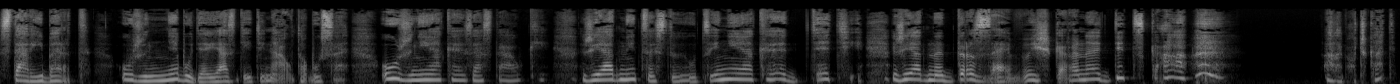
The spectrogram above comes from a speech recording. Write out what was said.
Starý Bert už nebude jazdiť na autobuse. Už nejaké zastávky. Žiadny cestujúci, nejaké deti. Žiadne drze, vyškerené decká. Ale počkať?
